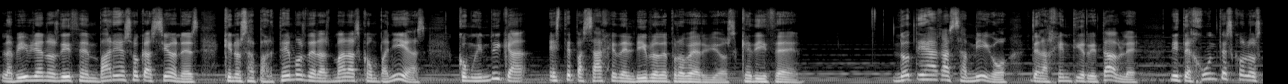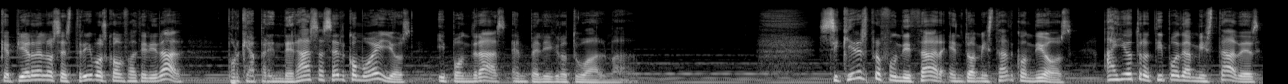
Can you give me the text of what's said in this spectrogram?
la Biblia nos dice en varias ocasiones que nos apartemos de las malas compañías, como indica este pasaje del libro de Proverbios, que dice, no te hagas amigo de la gente irritable, ni te juntes con los que pierden los estribos con facilidad, porque aprenderás a ser como ellos y pondrás en peligro tu alma. Si quieres profundizar en tu amistad con Dios, hay otro tipo de amistades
